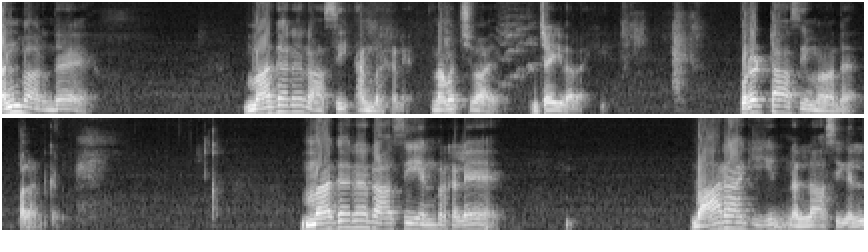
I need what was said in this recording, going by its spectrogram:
அன்பார்ந்த மகர ராசி அன்பர்களே நமச்சிவாயம். ஜெய்வராகி புரட்டாசி மாத பலன்கள். மகர ராசி என்பர்களே வாராகியின் நல்லாசிகள்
